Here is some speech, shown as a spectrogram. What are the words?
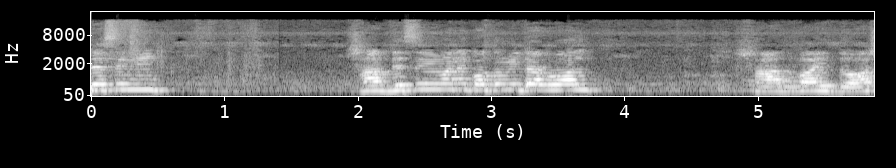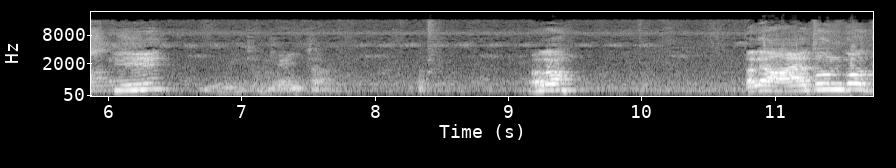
ডেসিমি সাত ডেসিমি মানে কত মিটার বল? সাত বাই দশ কি? মিটার। হলো তাহলে আয়তন কত?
